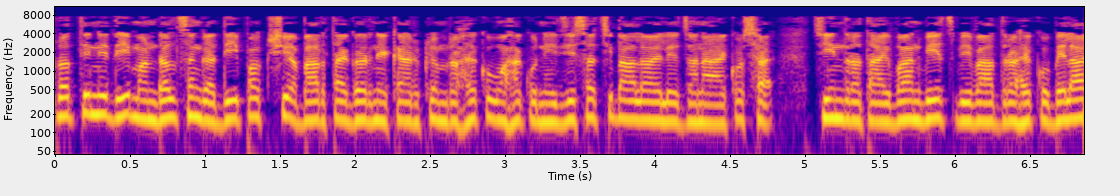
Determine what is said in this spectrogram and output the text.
प्रतिनिधि मण्डलसँग द्विपक्षीय वार्ता गर्ने कार्यक्रम रहेको उहाँको निजी सचिवालयले जनाएको छ। चीन र ताइवान बीच विवाद रहेको बेला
